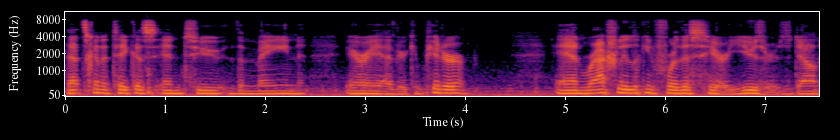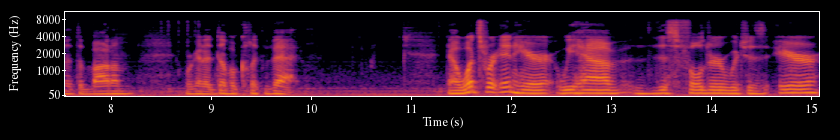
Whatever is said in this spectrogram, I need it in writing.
That's going to take us into the main area of your computer. And we're actually looking for this here, users, down at the bottom. We're going to double click that. Now once we're in here, we have this folder which is air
